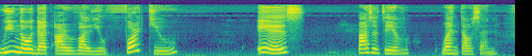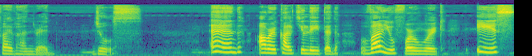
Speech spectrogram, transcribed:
We know that our value for Q is positive 1,500 joules. And our calculated value for work is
